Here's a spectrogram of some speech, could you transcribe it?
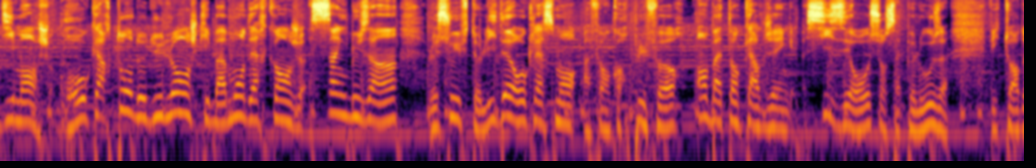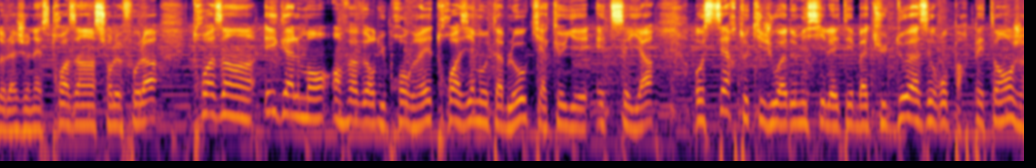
Dimanche, gros carton de Dulange qui bat Monderkange 5 buts à 1. Le Swift, leader au classement, a fait encore plus fort en battant Karjeng 6-0 sur sa pelouse. Victoire de la jeunesse 3 à 1 sur le Fola. 3 à 1 également en faveur du progrès, troisième au tableau qui accueillait Etseya. Ostert qui joue à domicile a été battu 2 à 0 par Pétange.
